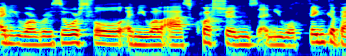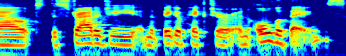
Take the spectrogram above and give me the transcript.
and you are resourceful and you will ask questions and you will think about the strategy and the bigger picture and all the things.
